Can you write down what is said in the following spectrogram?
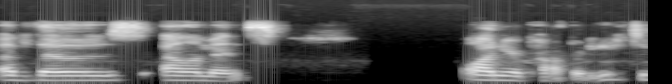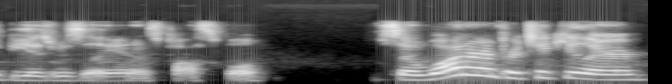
of those elements on your property to be as resilient as possible. So, water in particular,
